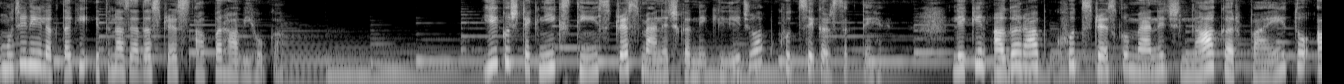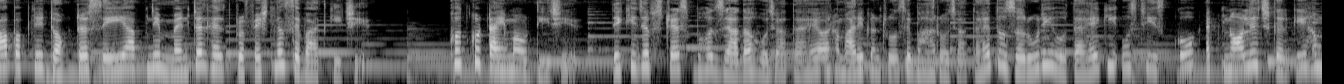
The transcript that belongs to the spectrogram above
मुझे नहीं लगता कि इतना ज़्यादा स्ट्रेस आप पर हावी होगा। ये कुछ टेक्निक्स थी स्ट्रेस मैनेज करने के लिए जो आप खुद से कर सकते हैं। लेकिन अगर आप खुद स्ट्रेस को मैनेज ना कर पाए तो आप अपने डॉक्टर से या अपने मेंटल हेल्थ प्रोफेशनल से बात कीजिए। खुद को टाइम आउट दीजिए। देखिए, जब स्ट्रेस बहुत ज़्यादा हो जाता है और हमारे कंट्रोल से बाहर हो जाता है तो ज़रूरी होता है कि उस चीज़ को एक्नॉलेज करके हम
